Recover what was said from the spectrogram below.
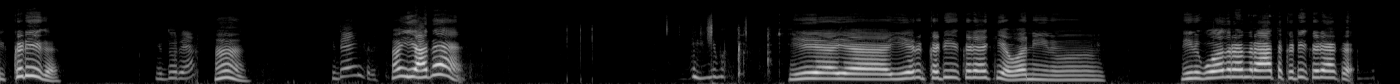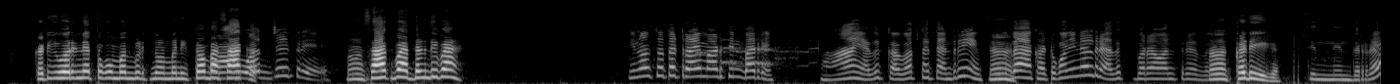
ಈಗ ಕಡೆ ಈಗ. ಇದು ರೀ? ಹಾಂ. ಇದೇನ್ರಿ ಹಾಂ ಅದೇ. ಏ ಏನು ಕಟ್ಟಿಗೆ ಕಡೆ ಹಾಕಿಯವ ನೀನು? ನಿನಗೆ ಹೋದ್ರಂದ್ರೆ ಆತ ಕಟ್ಟಿಗೆ ಕಡೆ ಹಾಕ. ಕಟ್ಟಿಗೆ ಹೊರಿನೇ ತೊಗೊಂಬಂದ್ಬಿಡ್ತು ನೋಡಿ ಮನೆಗೆ. ತೊಂಬ ಸಾಕು. ಅಜ್ಜ ಐತ್ರಿ. ಹ್ಞೂ ಸಾಕು ಬಾ ದಣದಿ ಬಾ. ಇನ್ನೊಂದ್ಸತ ಟ್ರೈ ಮಾಡ್ತೀನಿ ಬರ್ರಿ. ಹಾ ಅದಕ್ಕೆ ಗೊತ್ತೈತೇನ್ರಿ ಕೂದಲ ಕಟ್ಕೊಂಡಿನಲ್ರಿ ಅದಕ್ಕೆ ಬರವಲ್ತ್ರಿ ಅದು. ಕಡಿ ಈಗ. ತಿಂದಿಂದ್ರೆ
